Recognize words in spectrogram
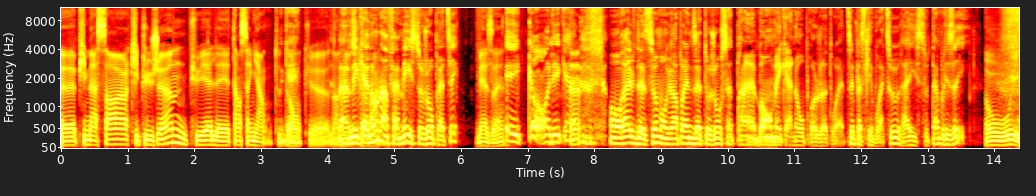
Euh, puis ma sœur qui est plus jeune, puis elle est enseignante. Donc, euh, dans Ben, un mécano dans la famille, c'est toujours pratique. Mais, hein. Et con, les gars, Hein? on rêve de ça. Mon grand-père nous disait toujours, ça te prend un bon mécano proche de toi. Tu sais, parce que les voitures, hey, c'est tout le temps brisé. Oh oui,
